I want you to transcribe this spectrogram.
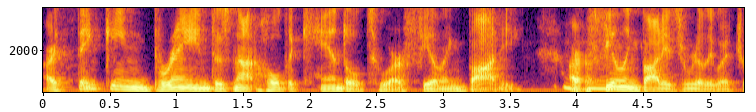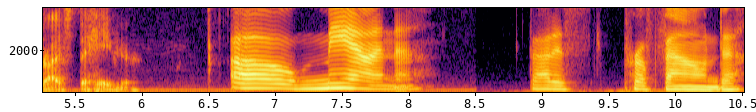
our thinking brain does not hold a candle to our feeling body. Mm-hmm. Our feeling body is really what drives behavior. Oh man. That is profound.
